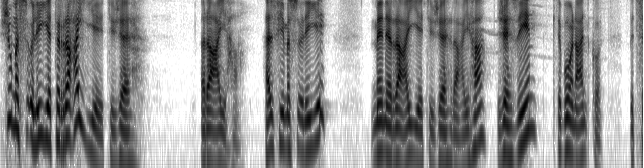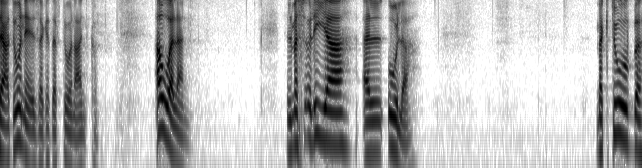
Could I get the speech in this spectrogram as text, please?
شو مسؤولية الرعية تجاه راعيها؟ هل في مسؤولية من الرعية تجاه راعيها؟ جاهزين؟ اكتبون عندكم بتساعدوني إذا كتبتون عندكم. اولا المسؤولية الأولى. مكتوب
